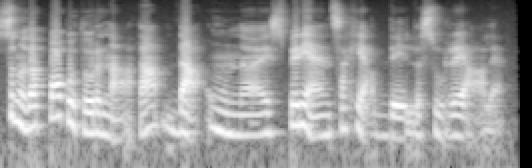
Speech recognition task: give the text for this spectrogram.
Sono da poco tornata da un'esperienza che ha del surreale.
